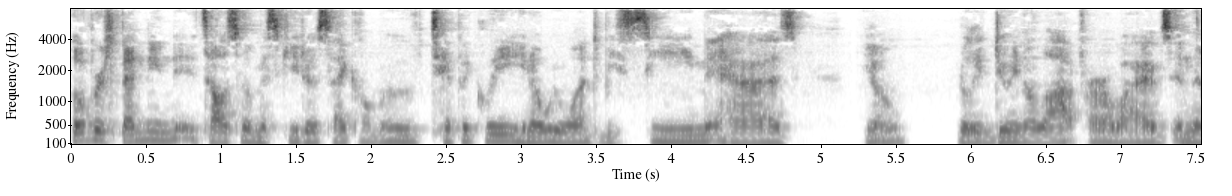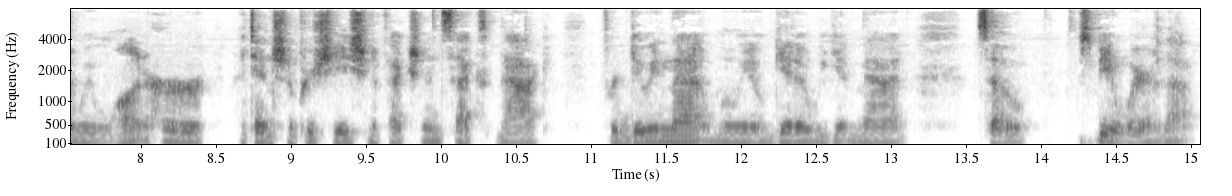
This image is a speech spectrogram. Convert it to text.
overspending, it's also a mosquito cycle move. Typically, you know, we want to be seen as, you know, really doing a lot for our wives. And then we want her attention, appreciation, affection, and sex back for doing that. When we don't get it, we get mad. So just be aware of that,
